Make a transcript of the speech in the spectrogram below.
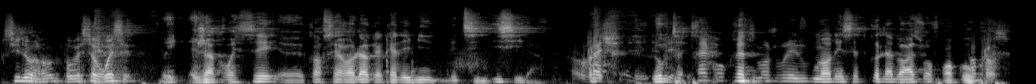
Merci, le, le professeur Wessé. Oui, Jacques Roisset, euh, cancérologue Académie de médecine, ici, là. Врач. Donc, здесь. tr- très concrètement, je voulais vous demander cette collaboration franco-russe, Вопрос.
